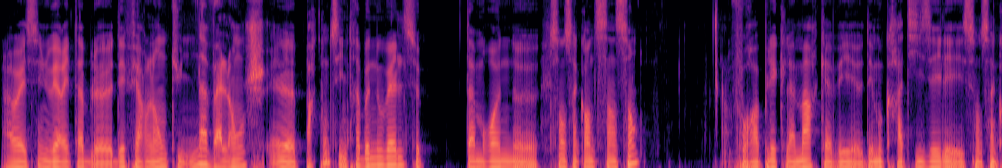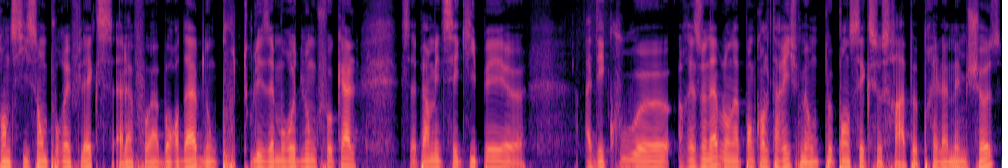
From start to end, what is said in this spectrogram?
Ah ouais, c'est une véritable déferlante, une avalanche. par contre, c'est une très bonne nouvelle ce Tamron 150-500. Il faut rappeler que la marque avait démocratisé les 150-600 pour réflexe, à la fois abordable. Donc pour tous les amoureux de longue focale, ça permet de s'équiper à des coûts euh, raisonnables. On n'a pas encore le tarif, mais on peut penser que ce sera à peu près la même chose.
